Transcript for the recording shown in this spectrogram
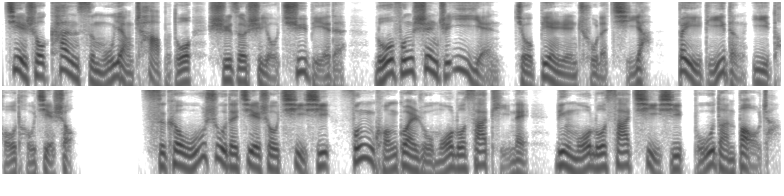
界兽看似模样差不多，实则是有区别的。罗峰甚至一眼就辨认出了奇亚、贝迪等一头头界兽。此刻，无数的界兽气息疯狂灌入摩罗萨体内，令摩罗萨气息不断暴涨。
